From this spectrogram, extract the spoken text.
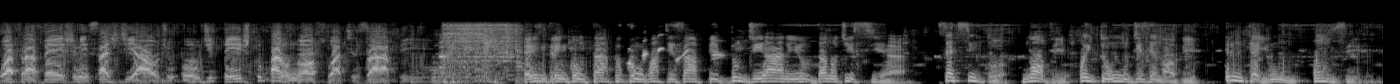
ou através de mensagem de áudio ou de texto para o nosso WhatsApp. Entre em contato com o WhatsApp do Diário da Notícia. 759-8119-3111.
